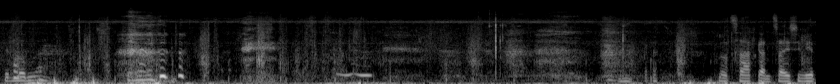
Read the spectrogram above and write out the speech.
เป็นลมนะรสชาติการใช้ชีวิต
